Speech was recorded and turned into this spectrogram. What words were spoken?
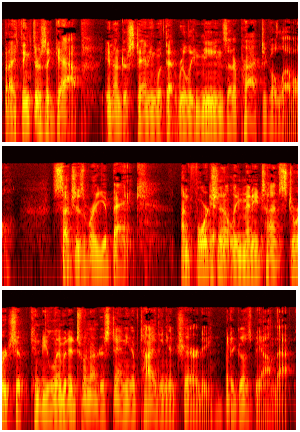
But I think there's a gap in understanding what that really means at a practical level, such as where you bank. Unfortunately, many times stewardship can be limited to an understanding of tithing and charity, but it goes beyond that.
